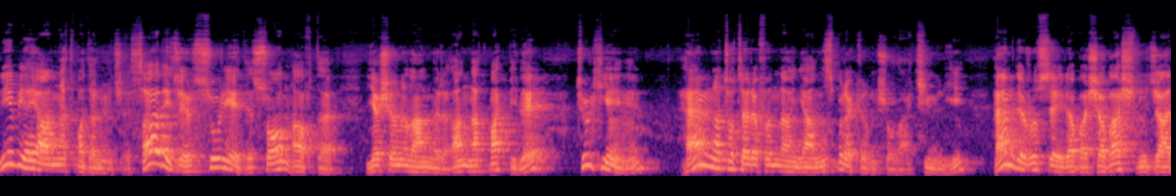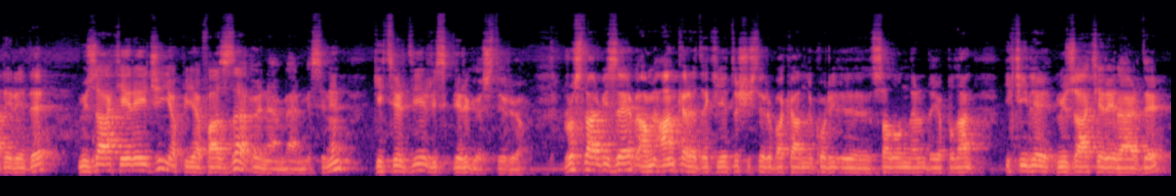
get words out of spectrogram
Libya'yı anlatmadan önce sadece Suriye'de son hafta yaşanılanları anlatmak bile Türkiye'nin hem NATO tarafından yalnız bırakılmış olan kimliği hem de Rusya ile başa baş mücadelede müzakereci yapıya fazla önem vermesinin getirdiği riskleri gösteriyor. Ruslar bize Ankara'daki Dışişleri Bakanlığı e, salonlarında yapılan ikili müzakerelerde,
